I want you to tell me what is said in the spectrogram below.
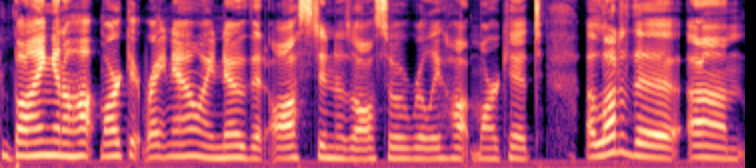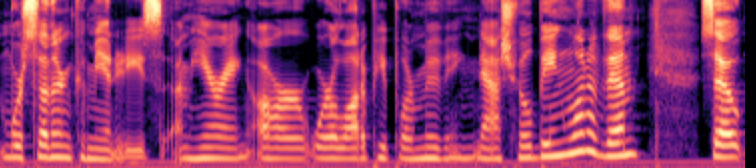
buying in a hot market right now, I know that Austin is also a really hot market. A lot of the um, more southern communities I'm hearing are where a lot of people are moving, Nashville being one of them. So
